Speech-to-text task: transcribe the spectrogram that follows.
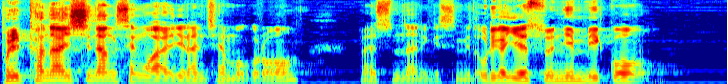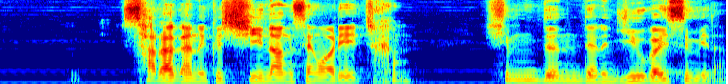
불편한 신앙생활이란 제목으로 말씀 나누겠습니다. 우리가 예수님 믿고 살아가는 그 신앙생활이 참 힘든 데는 이유가 있습니다.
